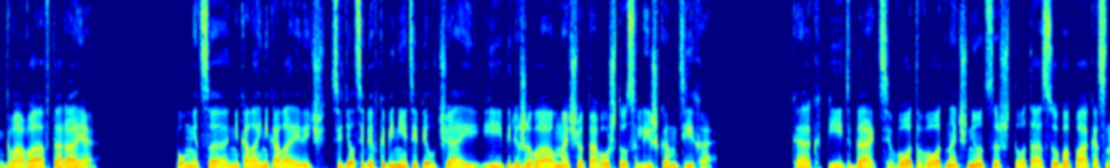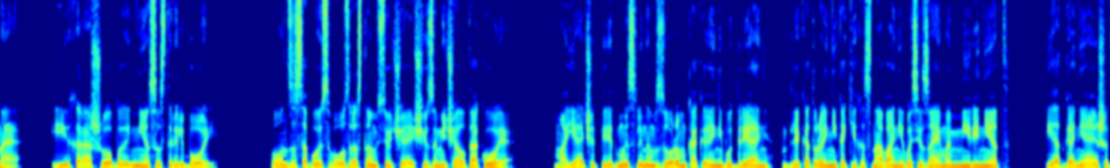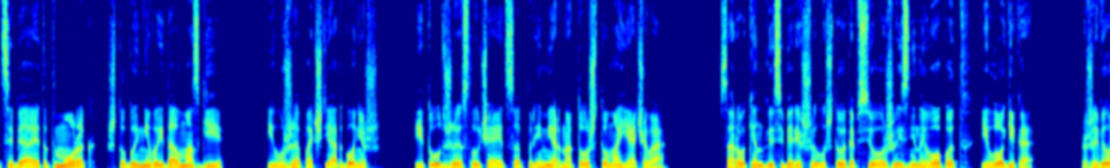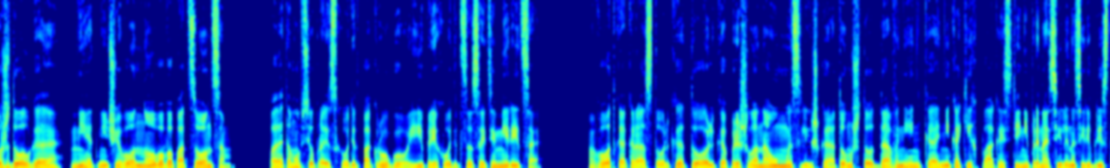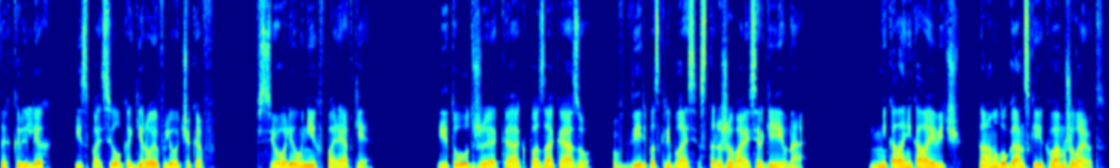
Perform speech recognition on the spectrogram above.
Глава вторая. Помнится, Николай Николаевич сидел себе в кабинете, пил чай и переживал насчет того, что слишком тихо. Как пить дать, вот-вот начнется что-то особо пакостное. И хорошо бы не со стрельбой. Он за собой с возрастом все чаще замечал такое. Маячит перед мысленным взором какая-нибудь дрянь, для которой никаких оснований в осязаемом мире нет, и отгоняешь от себя этот морок, чтобы не выедал мозги, и уже почти отгонишь, и тут же случается примерно то, что маячило. Сорокин для себя решил, что это все жизненный опыт и логика. Живешь долго, нет ничего нового под солнцем. Поэтому все происходит по кругу, и приходится с этим мириться. Вот как раз только-только пришла на ум мыслишка о том, что давненько никаких пакостей не приносили на серебристых крыльях из поселка героев-летчиков. Все ли у них в порядке? И тут же, как по заказу, в дверь поскреблась сторожевая Сергеевна. «Николай Николаевич, там Луганские к вам желают».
